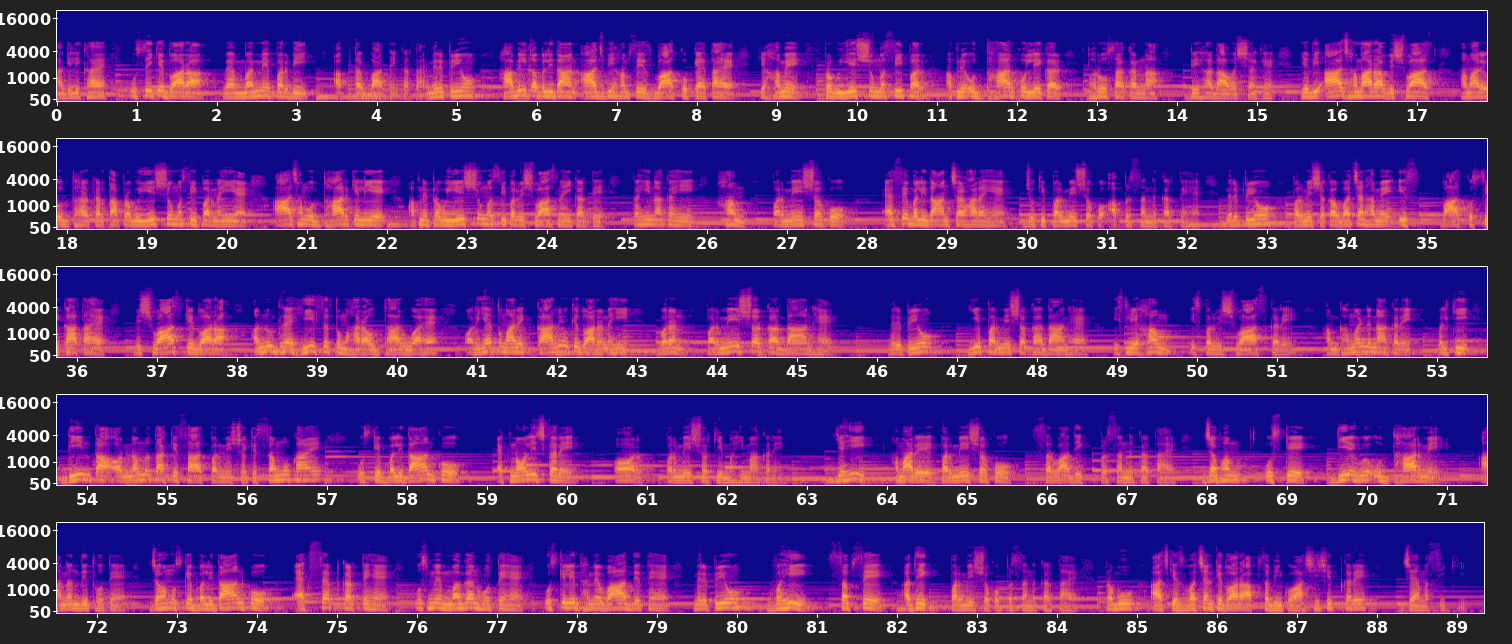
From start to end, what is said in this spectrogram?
आगे लिखा है, उसी के द्वारा वह मरने पर भी अब तक बातें करता है। मेरे प्रियो, हाबिल का बलिदान आज भी हमसे इस बात को कहता है कि हमें प्रभु यीशु मसीह पर अपने उद्धार को लेकर भरोसा करना बेहद आवश्यक है। यदि आज हमारा विश्वास हमारे उद्धारकर्ता प्रभु यीशु मसीह पर नहीं है। आज हम उद्धार के लिए अपने प्रभु यीशु मसीह पर विश्वास नहीं करते। कहीं ना कहीं हम परमेश्वर को ऐसे बलिदान चढ़ा रहे हैं जो कि परमेश्वर को अप्रसन्न करते हैं। मेरे प्रियो, परमेश्वर का वचन हमें इस बात को सिखाता है। विश्वास के द्वारा अनुग्रह ही से तुम्हारा उद्धार हुआ है और यह तुम्हारे कार्यों के द्वारा नहीं, वरन परमेश्वर का दान है। मेरे प्रियो ये परमेश्वर का दान है। इसलिए हम इस पर विश्वास करें। हम घमंड ना करें, बल्कि दीनता और नम्रता के साथ परमेश्वर के सम्मुख आए, उसके बलिदान को एक्नॉलेज करें और परमेश्वर की महिमा करें। यही हमारे परमेश्वर को सर्वाधिक प्रसन्न करता है। जब हम उसके दिए हुए उद्धार में आनंदित होते हैं, जब हम उसके बलिदान को एक्सेप्ट करते हैं उसमें मगन होते हैं, उसके लिए धन्यवाद देते हैं। मेरे प्रियो, वही सबसे अधिक परमेश्वर को प्रसन्न करता है। प्रभु, आज के इस वचन के द्वारा आप सभी को आशीषित करें। जय मसीह की।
